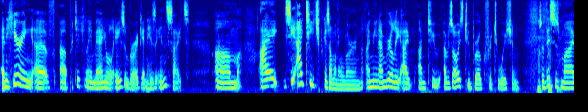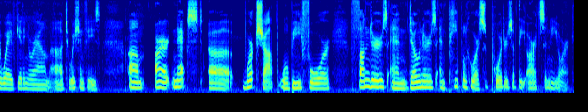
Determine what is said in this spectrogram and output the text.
and hearing uh, uh, particularly Emanuel Azenberg and his insights. Um, I see. I teach because I want to learn. I mean, I'm really. I, I'm too. I was always too broke for tuition, so this is my way of getting around uh, tuition fees. Um, our next uh, workshop will be for funders and donors and people who are supporters of the arts in New York.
